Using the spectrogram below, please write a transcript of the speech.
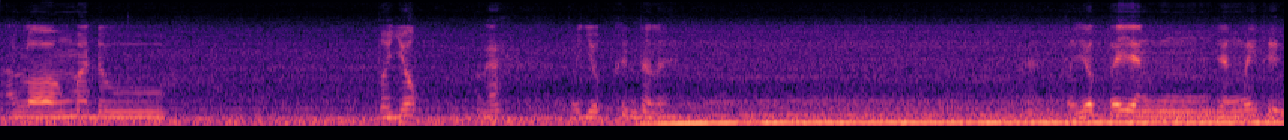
เอาลองมาดูตัวยกนะ ตัวยกขึ้นเท่าไหร่ตัวยกก็ยังยังไม่ถึง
